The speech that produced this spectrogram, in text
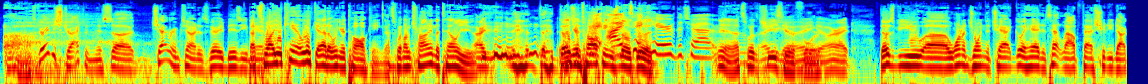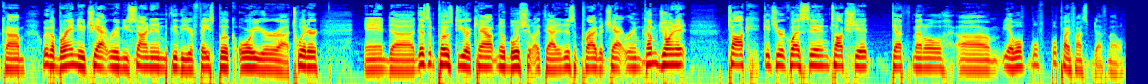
It's very distracting. This uh, chat room tonight is very busy. that's man. why you can't look at it when you're talking. That's what I'm trying to tell you. All right. when Those you're talking hey, is I no take good. care of the chat. Room. Yeah, that's what There she's you go, here there you for. go. All right. Those of you uh, want to join the chat, go ahead. It's at loudfastshitty.com. We have a brand new chat room. You sign in with either your Facebook or your uh, Twitter, and uh, it doesn't post to your account. No bullshit like that. It is a private chat room. Come join it. Talk. Get your requests in. Talk shit. Death metal. Um, yeah, we'll, we'll we'll probably find some death metal.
